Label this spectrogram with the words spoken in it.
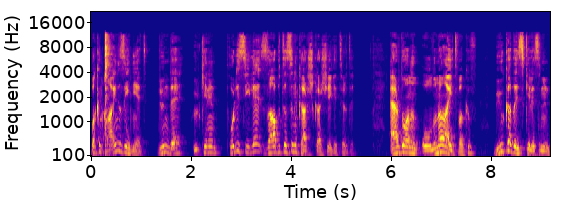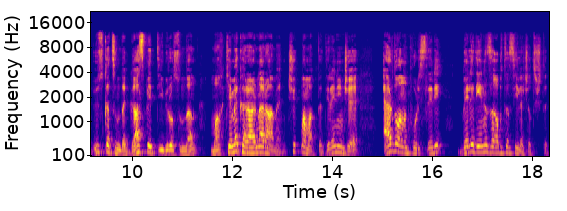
Bakın aynı zihniyet dün de ülkenin polisiyle zabıtasını karşı karşıya getirdi. Erdoğan'ın oğluna ait vakıf Büyükada iskelesinin üst katında gasp ettiği bürosundan mahkeme kararına rağmen çıkmamakta direnince Erdoğan'ın polisleri belediyenin zabıtasıyla çatıştı.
